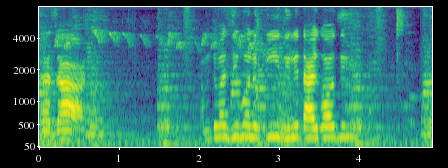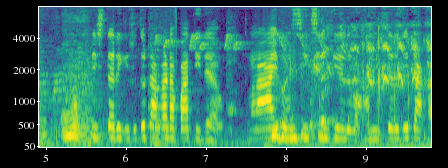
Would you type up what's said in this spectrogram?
হ্যাঁ আমি তোমার জীবনে কি দিলে তাই কও দিলি। বিশ তারিখে শুধু টাকাটা পাতি দাও। তোমার আইফোন সিক্সটিন কিনে দেবো তাহলে যে টাকা।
